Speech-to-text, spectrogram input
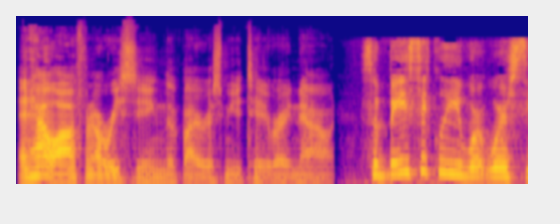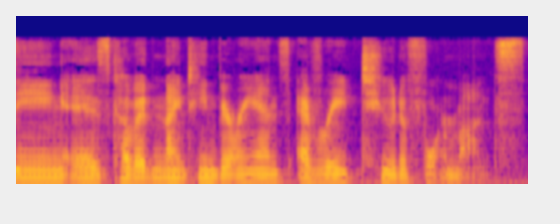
And how often are we seeing the virus mutate right now? So basically, what we're seeing is COVID 19 variants every two to four months.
